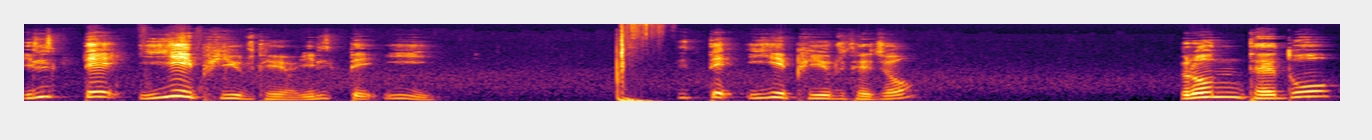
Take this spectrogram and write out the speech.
1대 2의 비율이 돼요. 1대 2. 1대 2의 비율이 되죠. 그런데도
